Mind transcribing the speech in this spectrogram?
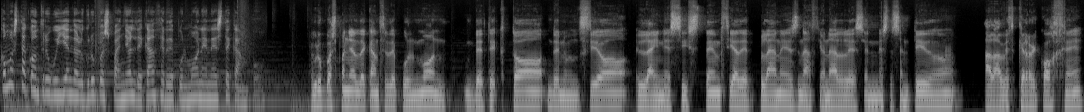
¿Cómo está contribuyendo el Grupo Español de Cáncer de Pulmón en este campo? El Grupo Español de Cáncer de Pulmón detectó, denunció la inexistencia de planes nacionales en este sentido, a la vez que recoge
